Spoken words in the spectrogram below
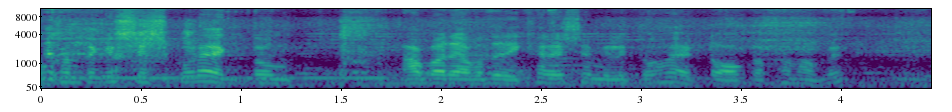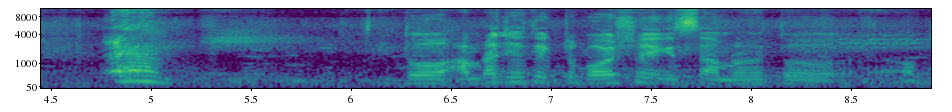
ওখান থেকে শেষ করে একদম আবার আমাদের এখানে এসে মিলিত হয় একটা অকাথন হবে। তো আমরা যেহেতু একটু বয়স হয়ে গেছে, আমরা হয়তো অত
